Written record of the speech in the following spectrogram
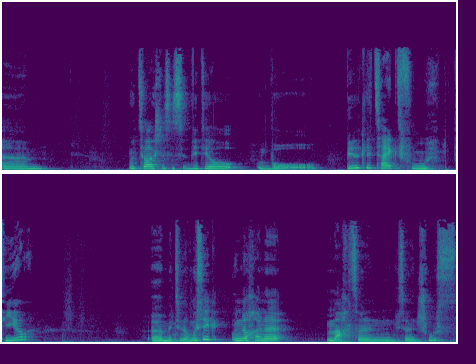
Ähm, und zwar ist das ein Video, das Bilder zeigt von Tieren äh, mit so einer Musik und nachher macht so einen, so einen Schuss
